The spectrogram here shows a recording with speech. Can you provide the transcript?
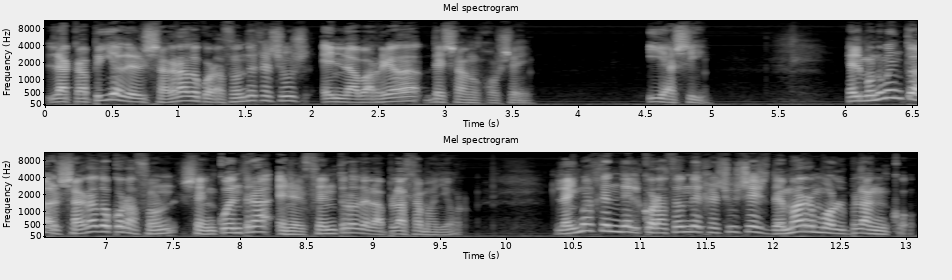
la Capilla del Sagrado Corazón de Jesús en la barriada de San José y así. El monumento al Sagrado Corazón se encuentra en el centro de la Plaza Mayor. La imagen del corazón de Jesús es de mármol blanco,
